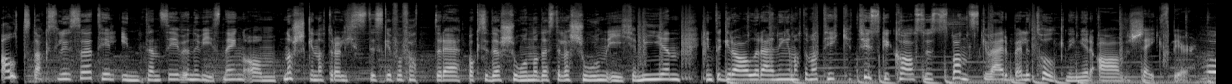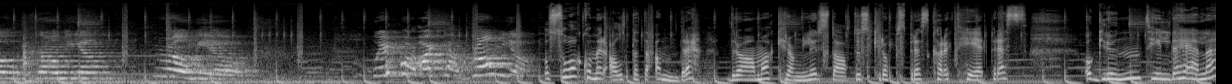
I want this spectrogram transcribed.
alt dagslyset til intensiv undervisning om norske naturalistiske forfattere, oksidasjon og destillasjon i kjemien, integralregning i matematikk, tyske kasus, spanske verb eller tolkninger av Shakespeare. Oh, Romeo, Romeo. Og så kommer alt dette andre. Drama, krangler, status, kroppspress, karakterpress. Og grunnen til det hele?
